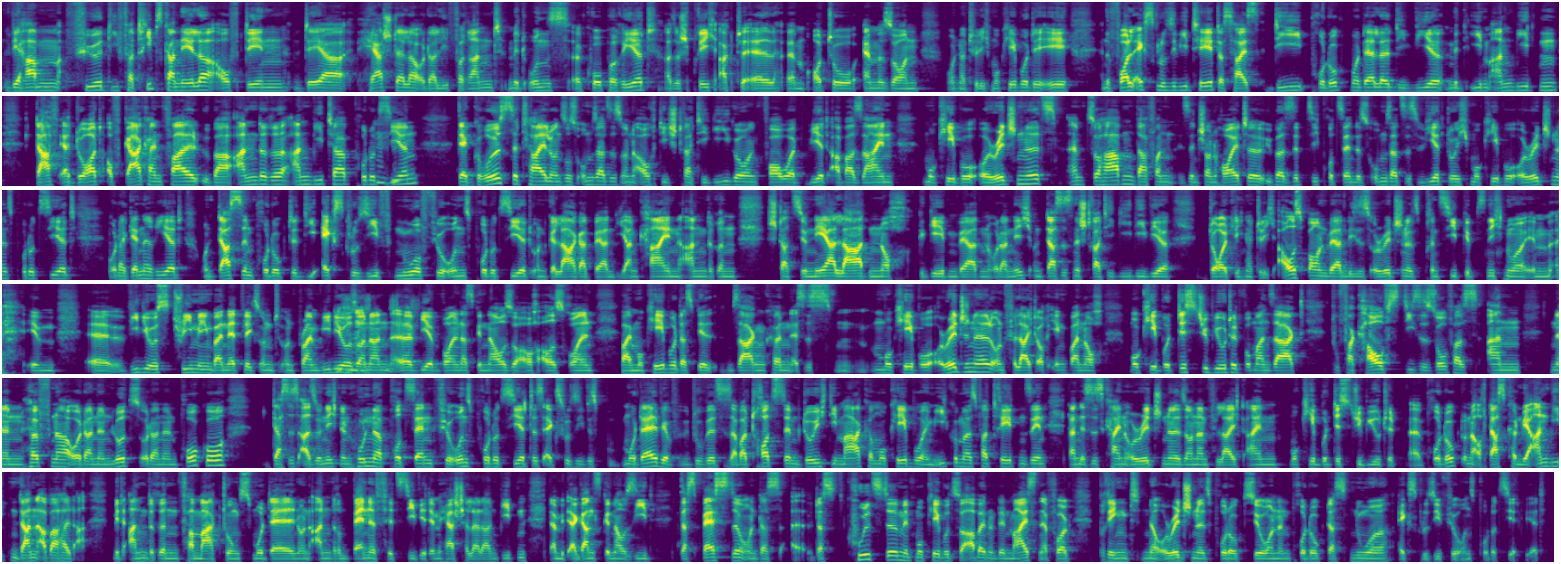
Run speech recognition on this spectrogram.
Wir haben für die Vertriebskanäle, auf denen der Hersteller oder Lieferant mit uns äh, kooperiert, also sprich aktuell ähm, Otto, Amazon und natürlich mokebo.de, eine Vollexklusivität. Das heißt, die Produktmodelle, die wir mit ihm anbieten, darf er dort auf gar keinen Fall über andere Anbieter produzieren. Mhm. Der größte Teil unseres Umsatzes und auch die Strategie going forward wird aber sein, Mokebo Originals äh, zu haben. Davon sind schon heute über 70 Prozent des Umsatzes wird durch Mokebo Originals produziert oder generiert. Und das sind Produkte, die exklusiv nur für uns produziert und gelagert werden, die an keinen anderen Stationärladen noch gegeben werden oder nicht. Und das ist eine Strategie, die wir deutlich natürlich ausbauen werden. Dieses Originals-Prinzip gibt es nicht nur im, im äh, Videostreaming bei Netflix und, und Prime Video, Video, mhm. sondern äh, wir wollen das genauso auch ausrollen bei Mokebo, dass wir sagen können, es ist Mokebo Original und vielleicht auch irgendwann noch Mokebo Distributed, wo man sagt, du verkaufst diese Sofas an einen Höfner oder einen Lutz oder einen Poco das ist also nicht ein 100% für uns produziertes exklusives Modell. Wir, du willst es aber trotzdem durch die Marke Mokebo im E-Commerce vertreten sehen. Dann ist es kein Original, sondern vielleicht ein Mokebo Distributed äh, Produkt. Und auch das können wir anbieten, dann aber halt mit anderen Vermarktungsmodellen und anderen Benefits, die wir dem Hersteller dann bieten, damit er ganz genau sieht, das Beste und das, äh, das Coolste mit Mokebo zu arbeiten und den meisten Erfolg bringt eine Originals-Produktion, ein Produkt, das nur exklusiv für uns produziert wird.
